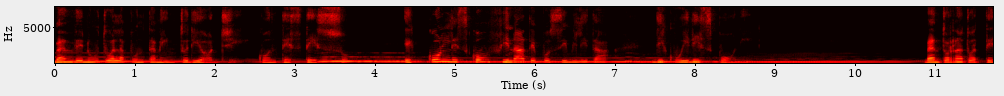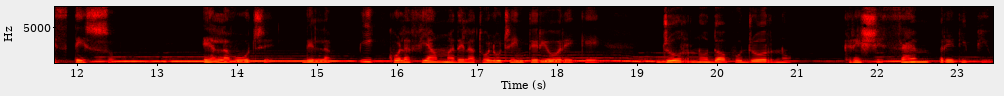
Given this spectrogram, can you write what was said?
Benvenuto all'appuntamento di oggi con te stesso e con le sconfinate possibilità di cui disponi. Bentornato a te stesso e alla voce della piccola fiamma della tua luce interiore che giorno dopo giorno cresce sempre di più,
